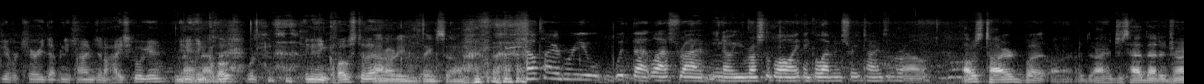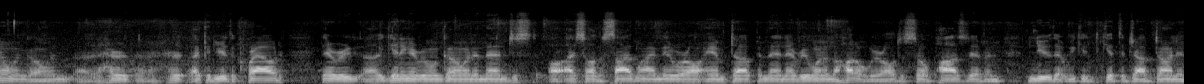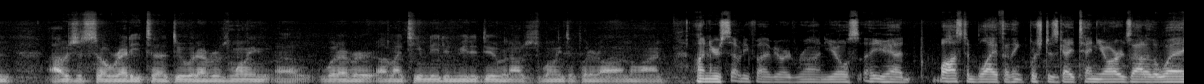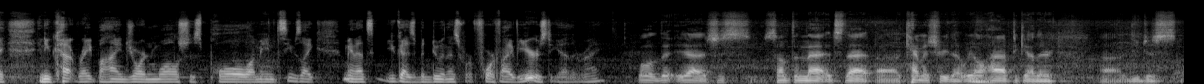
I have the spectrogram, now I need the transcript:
you ever carried that many times in a high school game? Anything never. close? What, anything close to that? I don't even think so. How tired were you with that last drive? You know, you rushed the ball, I think, 11 straight times in a row. I was tired, but uh, I just had that adrenaline going. I heard, I heard, I could hear the crowd. They were uh, getting everyone going, and then just uh, I saw the sideline. They were all amped up, and then everyone in the huddle. We were all just so positive and knew that we could get the job done. And I was just so ready to do whatever was willing, uh, whatever uh, my team needed me to do, and I was just willing to put it all on the line. On your 75-yard run, you also you had Austin Blythe, I think, pushed his guy 10 yards out of the way, and you cut right behind Jordan Walsh's pole. I mean, it seems like I mean that's you guys have been doing this for four or five years together, right? Well, th- yeah, it's just something that it's that uh, chemistry that we all have together. Uh, you just,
